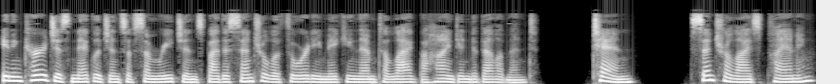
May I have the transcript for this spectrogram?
It encourages negligence of some regions by the central authority, making them to lag behind in development. 10. Centralized planning.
